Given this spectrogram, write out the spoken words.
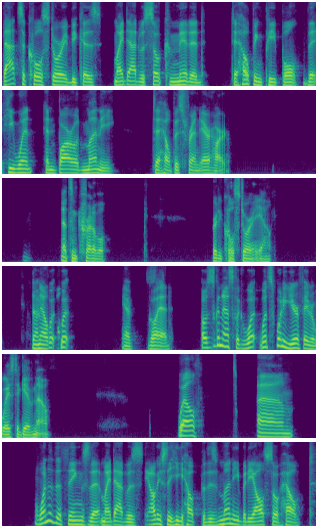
that's a cool story because my dad was so committed to helping people that he went and borrowed money to help his friend Earhart. That's incredible. Pretty cool story, yeah. So now, what, what? Yeah, go ahead. I was just going to ask, like, what what's one of your favorite ways to give now? Well, um, one of the things that my dad was obviously he helped with his money, but he also helped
